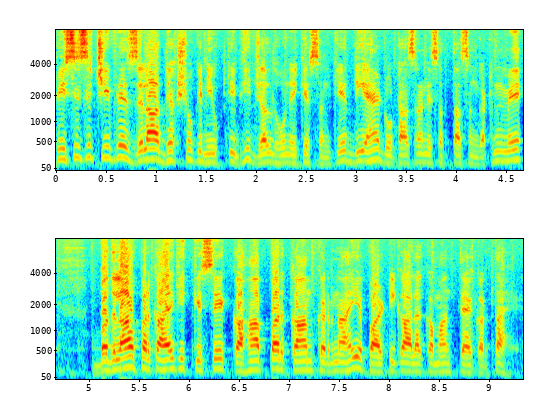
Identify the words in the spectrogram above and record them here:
पीसीसी चीफ ने जिला अध्यक्षों की नियुक्ति भी जल्द होने के संकेत दिए हैं। डोटासरा ने सत्ता संगठन में बदलाव पर कहा है कि किसे, कहाँ पर काम करना है यह पार्टी का आलाकमान तय करता है।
